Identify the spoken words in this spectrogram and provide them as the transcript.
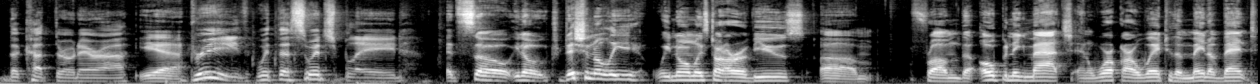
the cutthroat era. Yeah. Breathe with the switchblade. And so, you know, traditionally, we normally start our reviews um, from the opening match and work our way to the main event.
